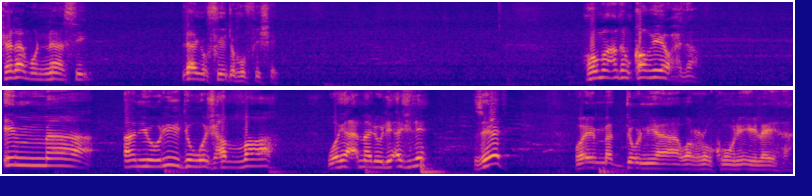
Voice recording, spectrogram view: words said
كلام الناس لا يفيدهم في شيء. هم عندهم قضية واحدة. إما أن يريدوا وجه الله ويعملوا لأجله زيد وإما الدنيا والركون إليها.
